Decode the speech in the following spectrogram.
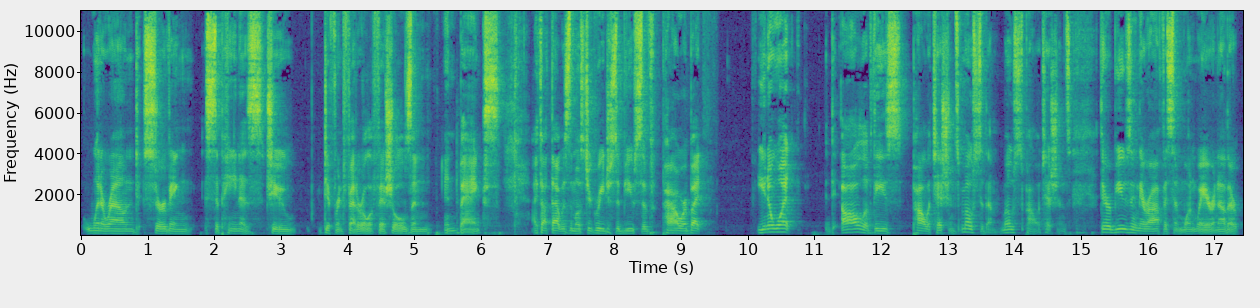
went around serving subpoenas to different federal officials and, and banks. I thought that was the most egregious abuse of power. But you know what? All of these politicians, most of them, most politicians, they're abusing their office in one way or another,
